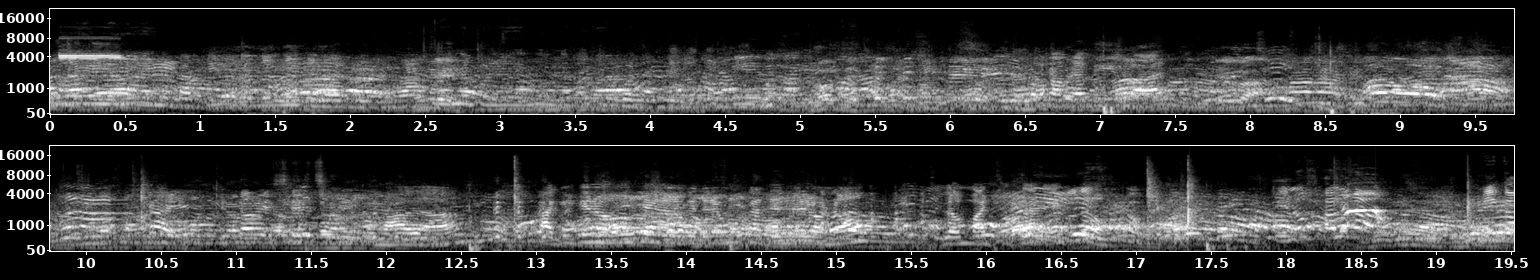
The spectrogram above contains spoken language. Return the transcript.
¿Qué habéis hecho? Nada. Aquí que nos dicen a lo que tenemos que atender o no. Los machistas estos. ¡Que no salga! ¡Venga!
